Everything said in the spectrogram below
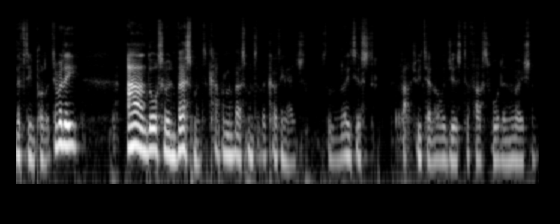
lifting productivity and also investment, capital investment at the cutting edge. So the latest factory technologies to fast forward innovation.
